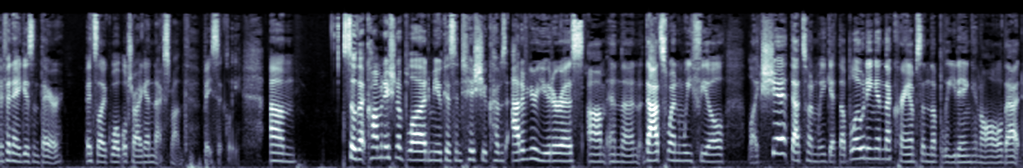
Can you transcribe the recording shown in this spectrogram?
if an egg isn't there, it's like, well, we'll try again next month, basically. Um, so that combination of blood, mucus, and tissue comes out of your uterus, um, and then that's when we feel like shit. That's when we get the bloating and the cramps and the bleeding and all that,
